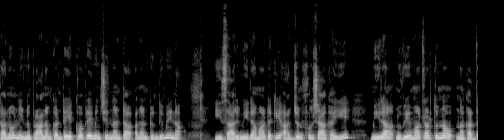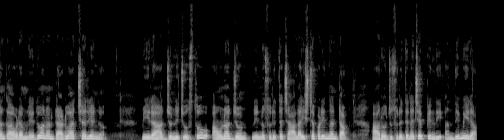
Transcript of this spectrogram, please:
తను నిన్ను ప్రాణం కంటే ఎక్కువ ప్రేమించిందంట అని అంటుంది మీనా. ఈసారి మీరా మాటకి అర్జున్ ఫుల్ షాక్ అయ్యి మీరా నువ్వేం మాట్లాడుతున్నావు? నాకు అర్థం కావడం లేదు అని అంటాడు ఆశ్చర్యంగా. మీరా అర్జున్ని చూస్తూ అవును అర్జున్ నిన్ను సునీత చాలా ఇష్టపడిందంట. ఆ రోజు సునీతనే చెప్పింది అంది మీరా.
